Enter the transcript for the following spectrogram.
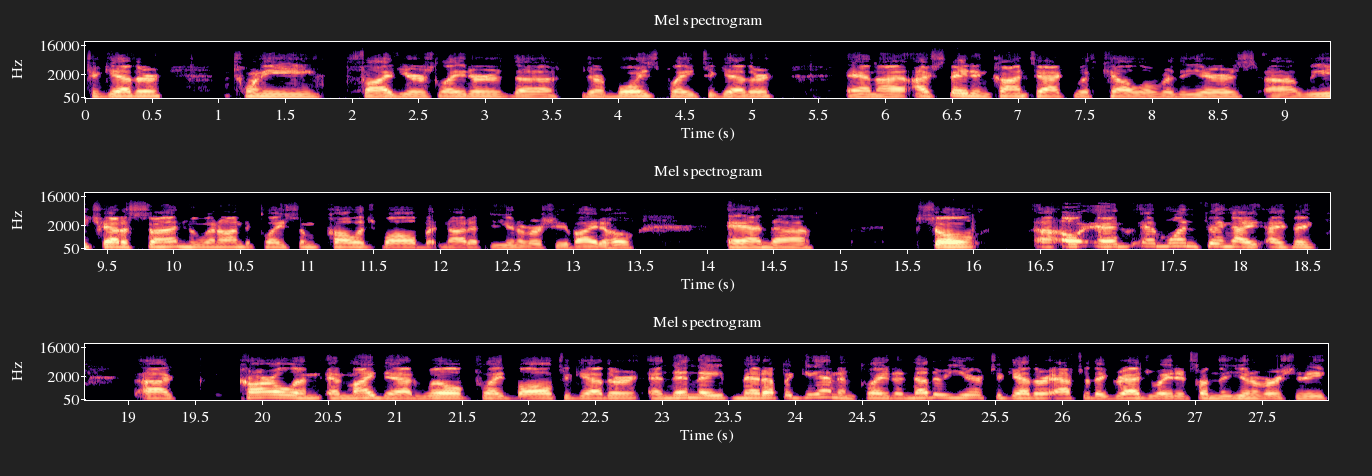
together. 25 years later, the their boys played together, and I, have stayed in contact with Kel over the years. Uh, we each had a son who went on to play some college ball, but not at the University of Idaho. And uh, so, uh, oh, and and one thing I I think uh, Carl and, and my dad, Will, played ball together. And then they met up again and played another year together after they graduated from the university.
